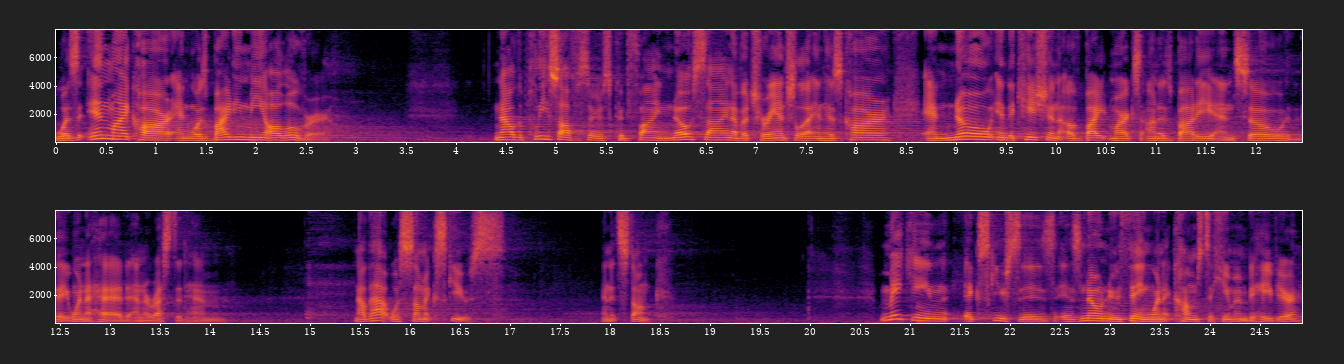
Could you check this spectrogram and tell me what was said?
was in my car and was biting me all over. Now, the police officers could find no sign of a tarantula in his car and no indication of bite marks on his body, and so they went ahead and arrested him. Now, that was some excuse, and it stunk. Making excuses is no new thing when it comes to human behavior.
